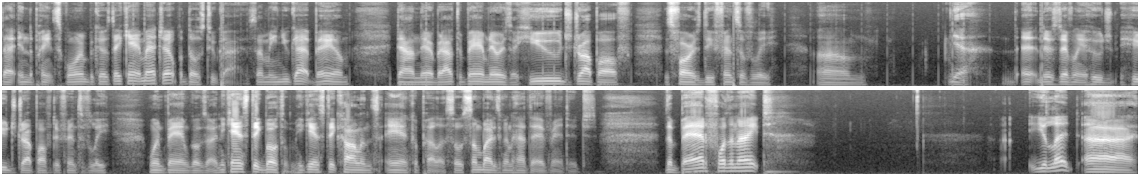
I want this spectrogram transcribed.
that in the paint scoring because they can't match up with those two guys. I mean, you got Bam down there, but after Bam, there is a huge drop off as far as defensively. Um, yeah, eh, there's definitely a huge, huge drop off defensively when Bam goes out, and he can't stick both of them. He can't stick Collins and Capela, so somebody's gonna have the advantage. The bad for the night you let uh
